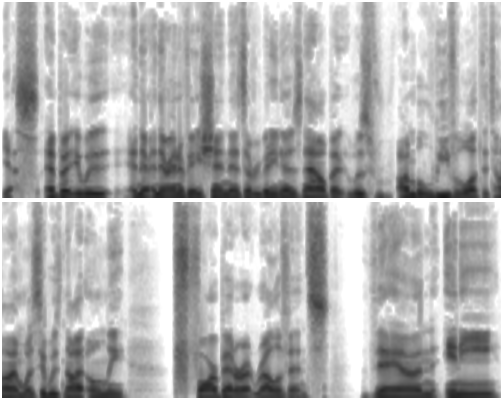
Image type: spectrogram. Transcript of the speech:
Yes, and but it was and their and their innovation, as everybody knows now, but it was unbelievable at the time. Was it was not only far better at relevance than any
